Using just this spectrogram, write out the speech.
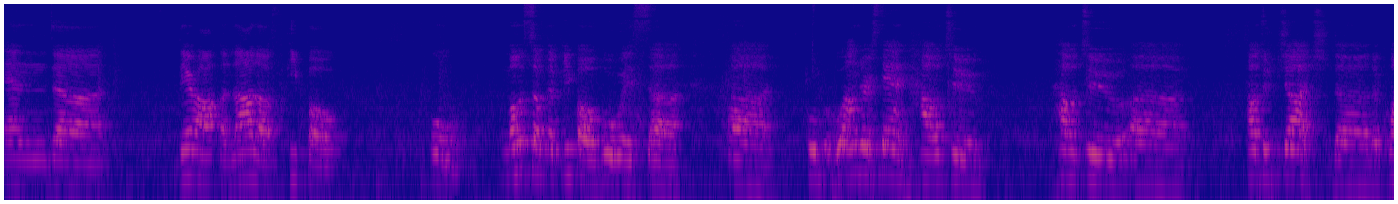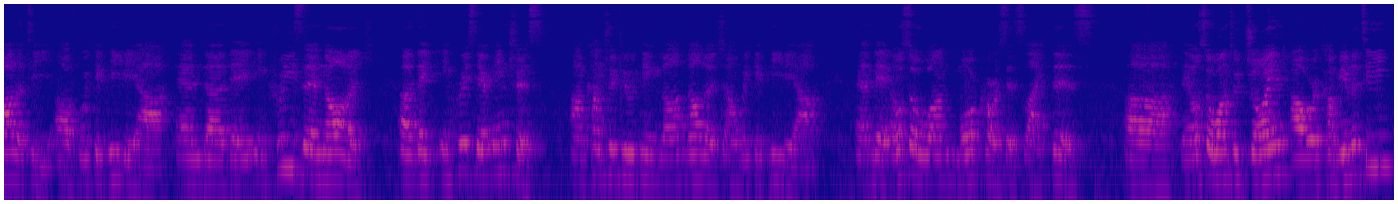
and there are a lot of people who, most of the people who is who, who understand how to how to uh, how to judge the, the quality of Wikipedia, and uh, they increase their knowledge, uh, they increase their interest on contributing knowledge on Wikipedia, and they also want more courses like this. Uh, they also want to join our community.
